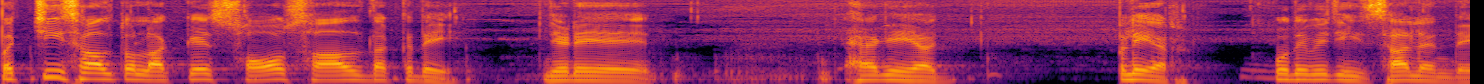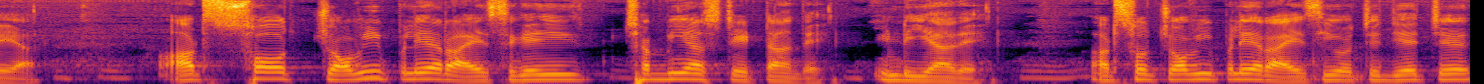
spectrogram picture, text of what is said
25 ਸਾਲ ਤੋਂ ਲੱਗ ਕੇ 100 ਸਾਲ ਤੱਕ ਦੇ ਜਿਹੜੇ ਹੈਗੇ ਆ ਪਲੇਅਰ ਉਹਦੇ ਵਿੱਚ ਹਿੱਸਾ ਲੈਂਦੇ ਆ। 824 ਪਲੇਅਰ ਆਏ ਸੀਗੇ ਜੀ 26 ਸਟੇਟਾਂ ਦੇ, ਇੰਡੀਆ ਦੇ। 824 ਪਲੇਅਰ ਆਏ ਸੀ, ਉਹ ਚ ਜਿਹਦੇ ਚ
